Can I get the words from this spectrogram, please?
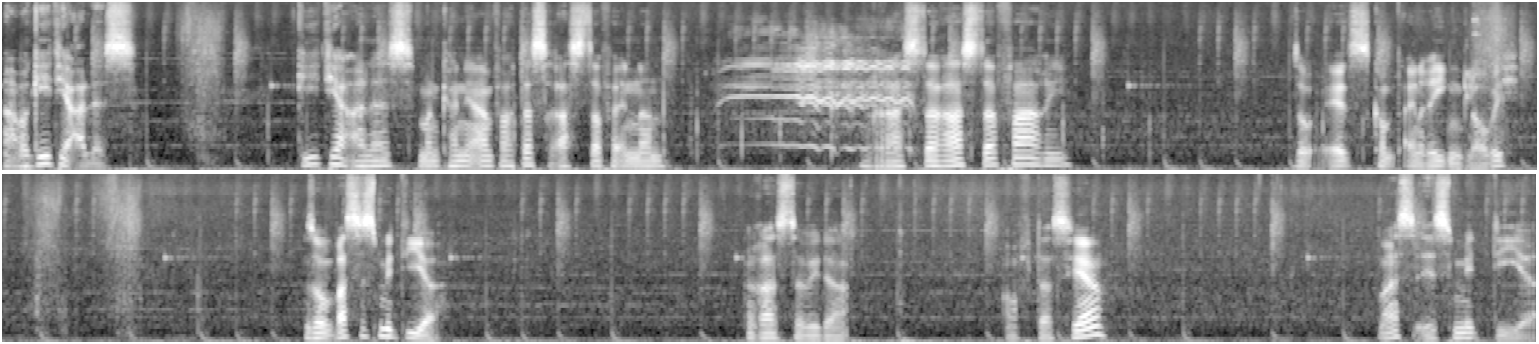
Aber geht ja alles. Geht ja alles. Man kann ja einfach das Raster verändern. Raster, Raster, Fari. So, jetzt kommt ein Regen, glaube ich. So, was ist mit dir? Raster wieder auf das hier. Was ist mit dir?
